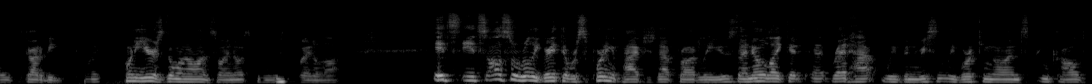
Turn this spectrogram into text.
it's got to be 20 years going on, so I know it's been used quite a lot. It's it's also really great that we're supporting a package that broadly used. I know, like at, at Red Hat, we've been recently working on something called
